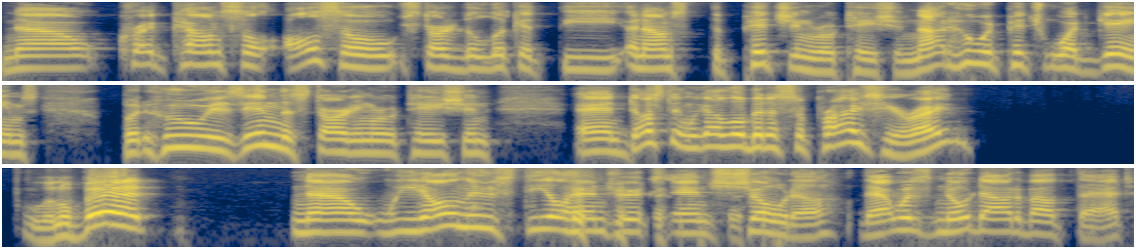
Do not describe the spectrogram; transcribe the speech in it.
Now, Craig Counsell also started to look at the announced the pitching rotation, not who would pitch what games, but who is in the starting rotation. And Dustin, we got a little bit of surprise here, right? A little bit. Now we all knew Steele Hendricks and Shota. That was no doubt about that.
